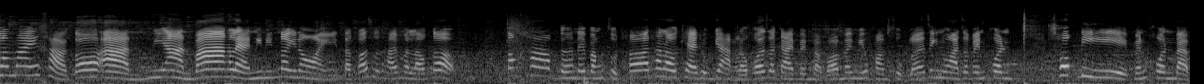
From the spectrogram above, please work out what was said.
ก็ไม่ค่ะก็อ่านมีอ่านบ้างแหละนิดๆหน่อยๆ แต่ก็สุดท้ายเหมือนเราก็ต้องข้ามเดินในบางจุดเพราะว่าถ้าเราแคร์ทุกอย่างเราก็จะกลายเป็นแบบว่าไม่มีความสุขแล้วจริงๆหนูอาจจะเป็นคนโชคดี เป็นคนแบบ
